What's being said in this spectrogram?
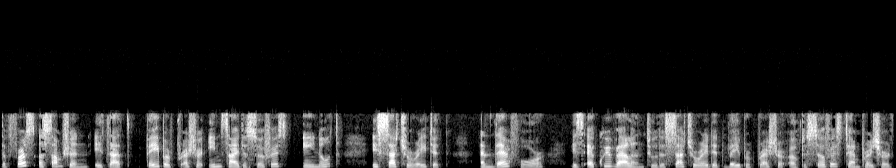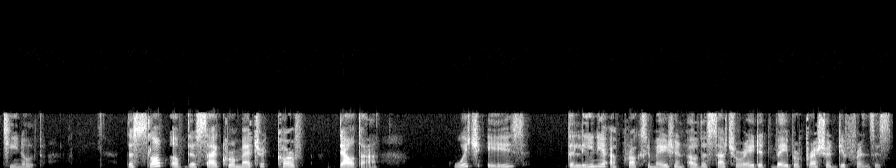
The first assumption is that vapor pressure inside the surface E naught is saturated and therefore is equivalent to the saturated vapor pressure of the surface temperature T naught. The slope of the psychrometric curve delta, which is the linear approximation of the saturated vapor pressure differences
